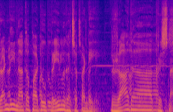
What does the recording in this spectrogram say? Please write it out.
రండి నాతో పాటు ప్రేమగా చెప్పండి. రాధా కృష్ణ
